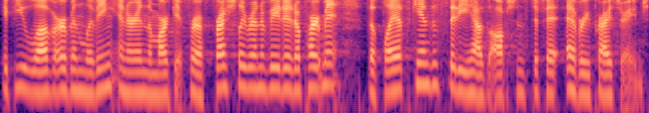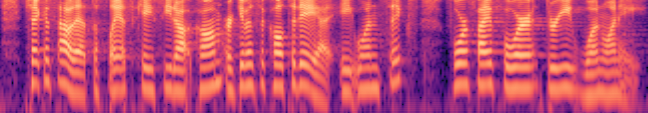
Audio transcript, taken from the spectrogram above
If you love urban living and are in the market for a freshly renovated apartment, The Flats Kansas City has options to fit every price range. Check us out at theflatskc.com or give us a call today at 816 454 3118.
